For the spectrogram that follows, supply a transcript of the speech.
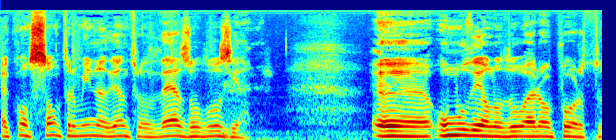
a concessão termina dentro de 10 ou 12 anos. Uh, o modelo do aeroporto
